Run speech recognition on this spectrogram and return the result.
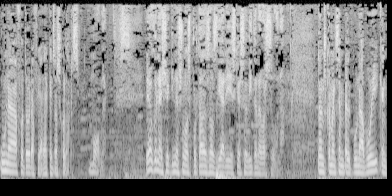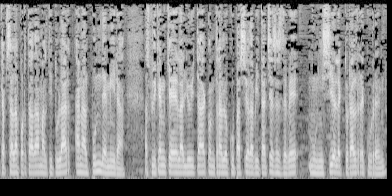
una fotografia d'aquests escolars. Molt bé. Anem a conèixer quines són les portades dels diaris que s'editen a Barcelona. Doncs comencem pel punt avui, que encapça la portada amb el titular en el punt de mira. Expliquen que la lluita contra l'ocupació d'habitatges esdevé munició electoral recurrent.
